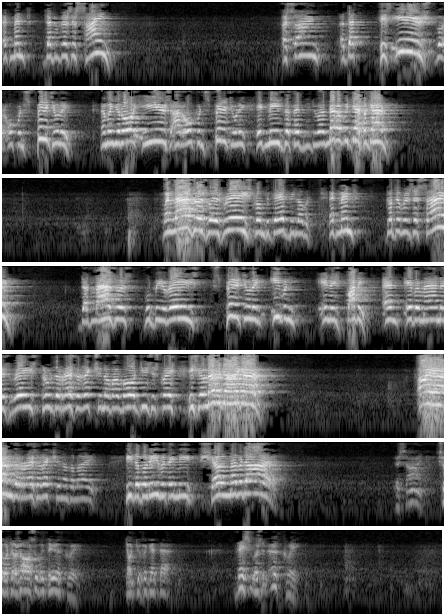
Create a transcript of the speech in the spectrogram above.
it meant that it was a sign. A sign uh, that his ears were open spiritually. And when your ears are open spiritually, it means that you will never be deaf again. When Lazarus was raised from the dead, beloved, it meant that there was a sign that Lazarus would be raised spiritually even in his body. And a man is raised through the resurrection of our Lord Jesus Christ, he shall never die again. I am the resurrection of the life. He that believeth in me shall never die. A sign. So it does also with the earthquake. Don't you forget that. This was an earthquake.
